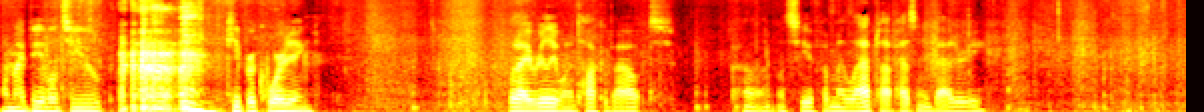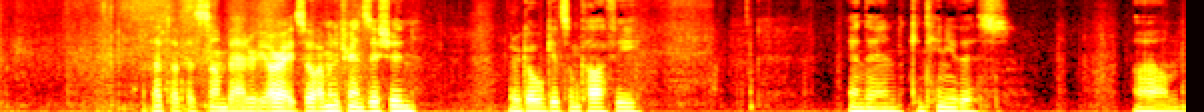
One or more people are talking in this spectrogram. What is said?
I might be able to keep recording what I really want to talk about. Uh, let's see if my laptop has any battery. My laptop has some battery. All right, so I'm gonna transition. I'm gonna go get some coffee, and then continue this. Um,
